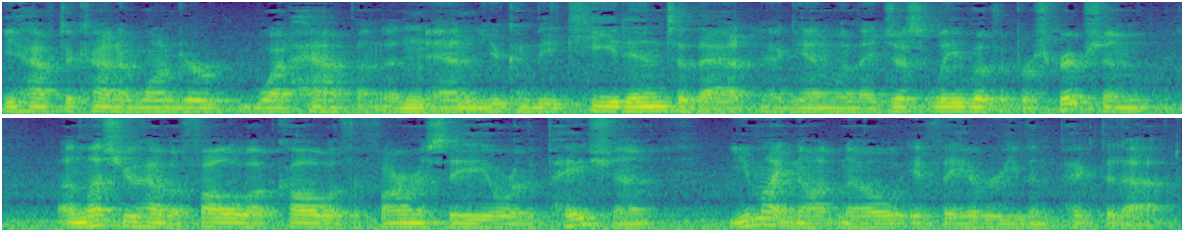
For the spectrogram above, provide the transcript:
you have to kind of wonder what happened. And, mm-hmm. and you can be keyed into that again when they just leave with a prescription. Unless you have a follow up call with the pharmacy or the patient, you might not know if they ever even picked it up.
